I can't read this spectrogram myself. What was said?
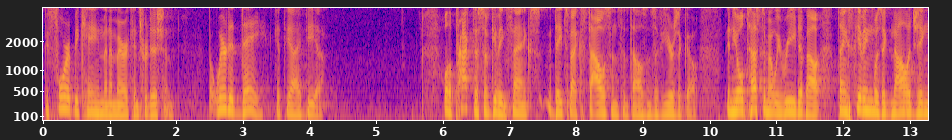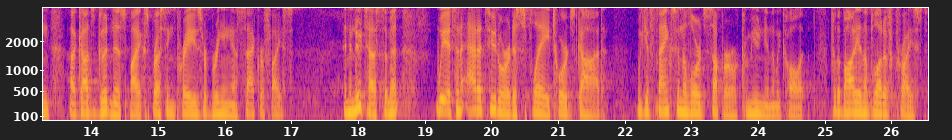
before it became an American tradition. But where did they get the idea? Well, the practice of giving thanks dates back thousands and thousands of years ago. In the Old Testament, we read about Thanksgiving was acknowledging uh, God's goodness by expressing praise or bringing a sacrifice. In the New Testament, we, it's an attitude or a display towards God. We give thanks in the Lord's Supper or communion, that we call it for the body and the blood of Christ,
